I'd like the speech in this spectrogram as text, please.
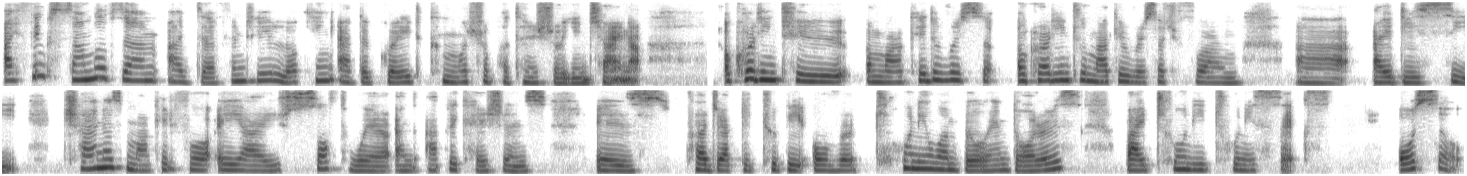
I think some of them are definitely looking at the great commercial potential in China. According to a market research, according to market research firm uh, IDC, China's market for AI software and applications is projected to be over $21 billion by 2026. Also,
